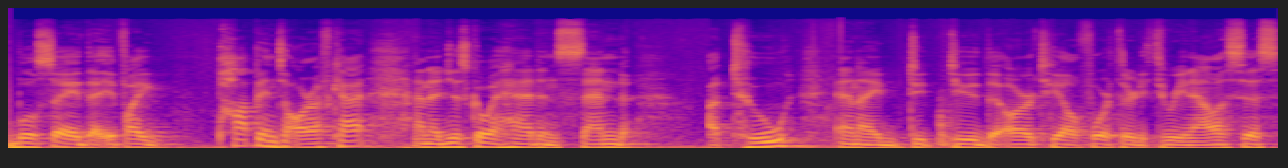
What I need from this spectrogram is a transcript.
will say that if I pop into RFCAT and I just go ahead and send a two and I do, do the RTL 433 analysis,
